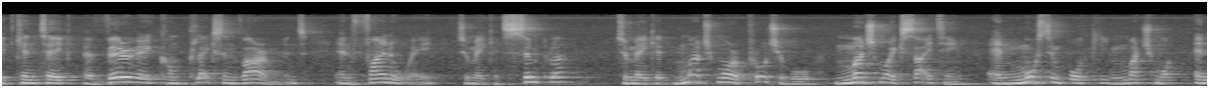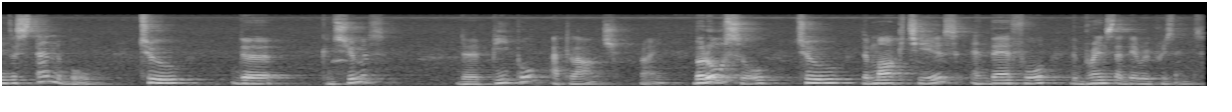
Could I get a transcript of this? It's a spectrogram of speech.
It can take a very, very complex environment and find a way to make it simpler, to make it much more approachable, much more exciting, and most importantly, much more understandable to the consumers, the people at large, right? But also to the marketeers and therefore the brands that they represent.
